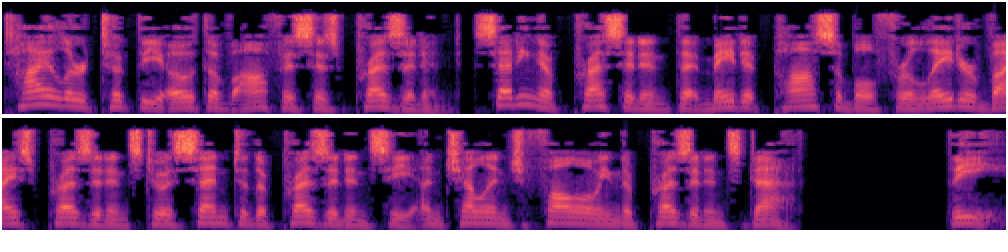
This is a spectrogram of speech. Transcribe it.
Tyler took the oath of office as president, setting a precedent that made it possible for later vice presidents to ascend to the presidency unchallenged following the president's death. The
